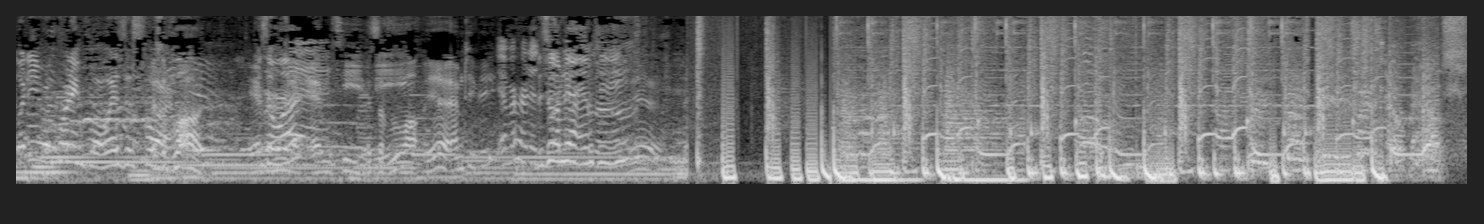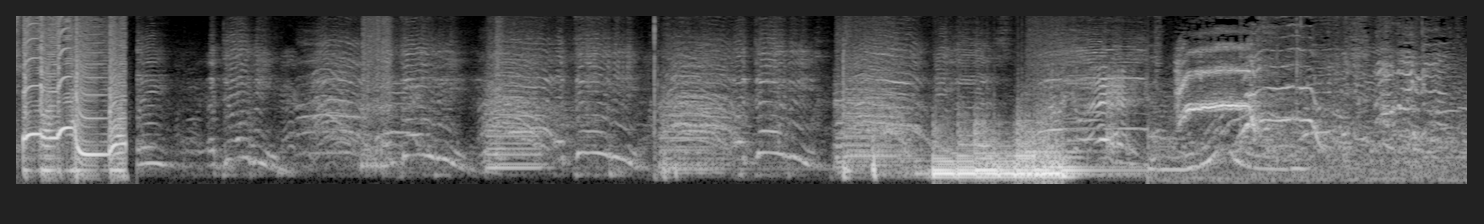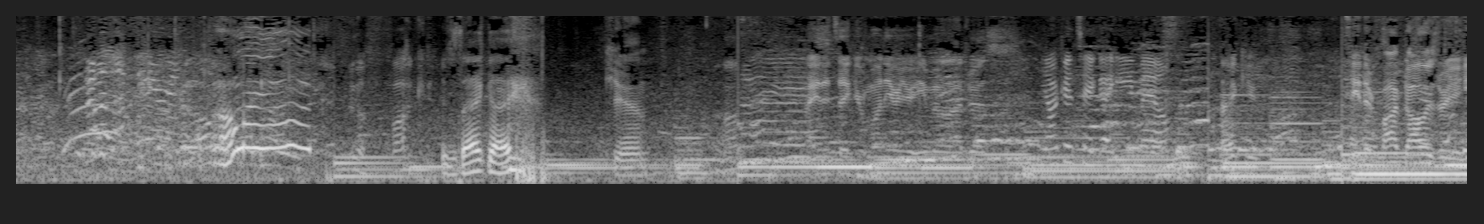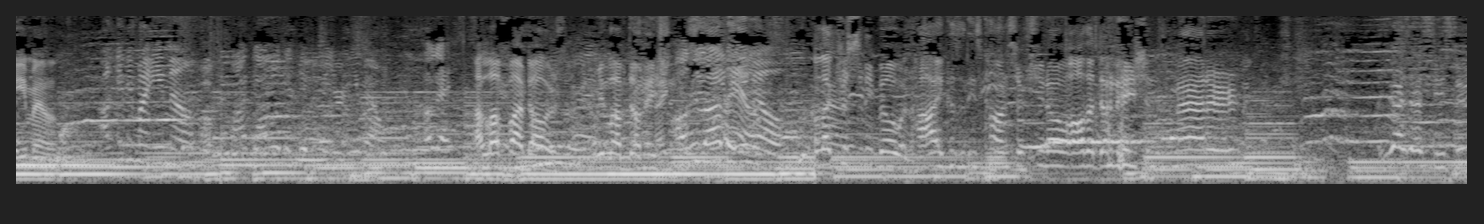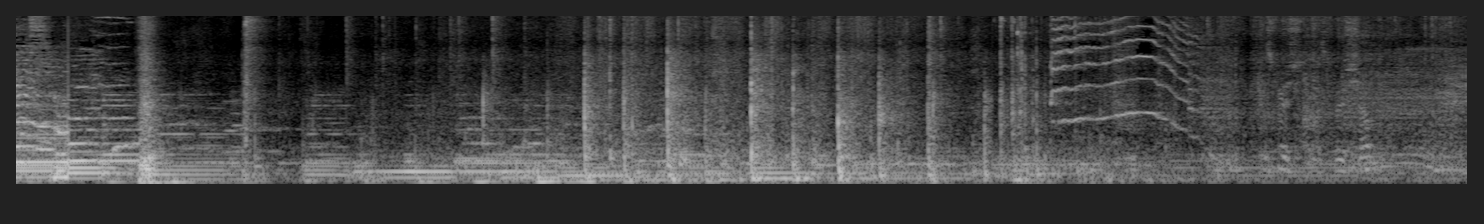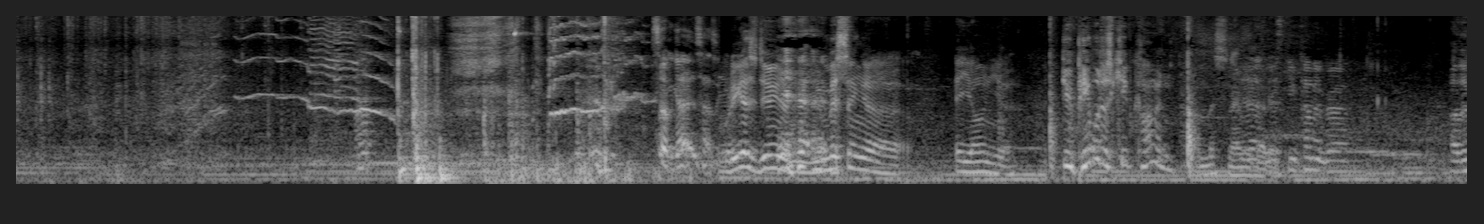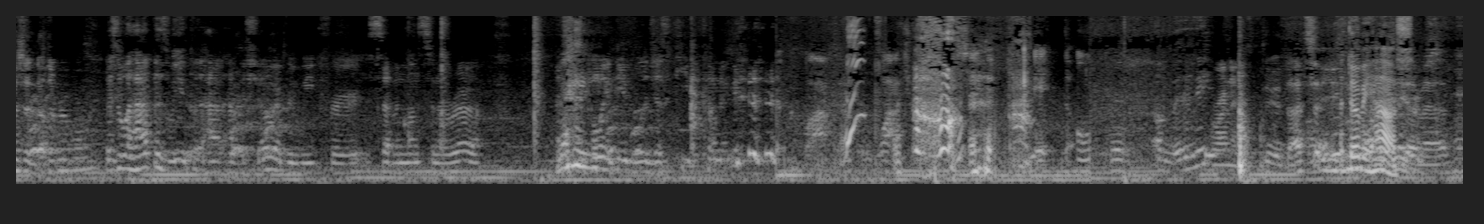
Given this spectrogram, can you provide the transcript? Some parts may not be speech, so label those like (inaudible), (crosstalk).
Like, what are you recording for? What is this for? It's a vlog. It's a what? MTV. It's a vlog. Yeah, MTV. You ever heard of This is gonna be on MTV? Yeah. Oh my god. Who the fuck is that guy? Ken. I either take your money or your email address. Y'all can take an email. Thank you. It's either five dollars or your email. I'll give you my email. Five dollars and give me your email. Okay. I love five dollars. We love donations. I'll do love the email. Electricity bill was high because of these concerts. You know, all the donations matter. You guys SC students? What's up, guys? How's it What are you guys doing? You're (laughs) missing uh, Aonia. Dude, people just keep coming. I'm missing Yeah, everybody. just keep coming, bro. Oh, there's another performer? This is what happens when you put, have, have a show every week for seven months in a row. That's (laughs) the point, people just keep coming. (laughs) Dude, that's a Adobe House. man.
